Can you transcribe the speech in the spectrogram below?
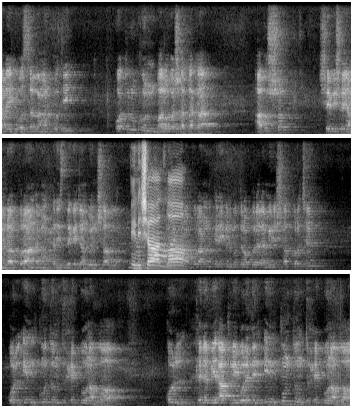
আলাইহি ওয়াসাল্লামের প্রতি কতটুকুন ভালোবাসা থাকা আবশ্যক সে বিষয়ে আমরা কোরআন এবং হাদিস থেকে জানব ইনশাআল্লাহ। ইনশাআল্লাহ। কোরআনুল কারীমের মধ্যে রব্বুল আলামিন ইরশাদ করেছেন কুল ইন কুনতুম তুহিব্বুন আল্লাহ। কুল হে নবী আপনি বলে দিন ইন কুনতুম তুহিব্বুন আল্লাহ।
